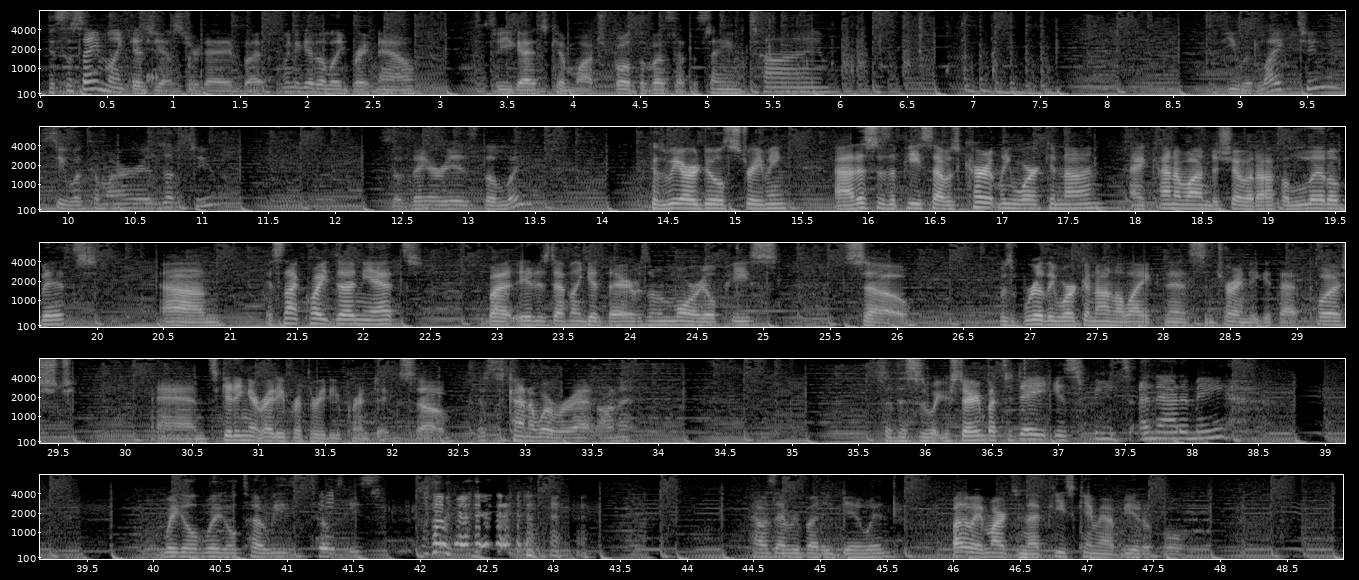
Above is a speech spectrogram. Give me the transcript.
It's the same link as yesterday, but I'm gonna get a link right now so you guys can watch both of us at the same time. If you would like to see what Kamara is up to, so there is the link. Because we are dual streaming. Uh, this is a piece I was currently working on. I kind of wanted to show it off a little bit. Um, it's not quite done yet, but it is definitely get there. It was a memorial piece, so was really working on a likeness and trying to get that pushed and getting it ready for 3D printing. So this is kind of where we're at on it. So this is what you're staring. But today is feet anatomy. Wiggle, wiggle, toesies, toesies. How's everybody doing? By the way, Martin, that piece came out beautiful.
